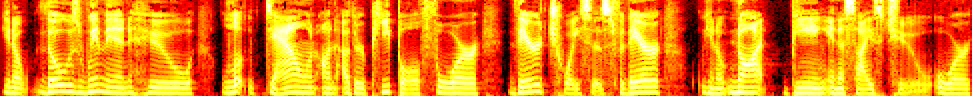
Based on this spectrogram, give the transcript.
you know, those women who look down on other people for their choices, for their you know, not being in a size two or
